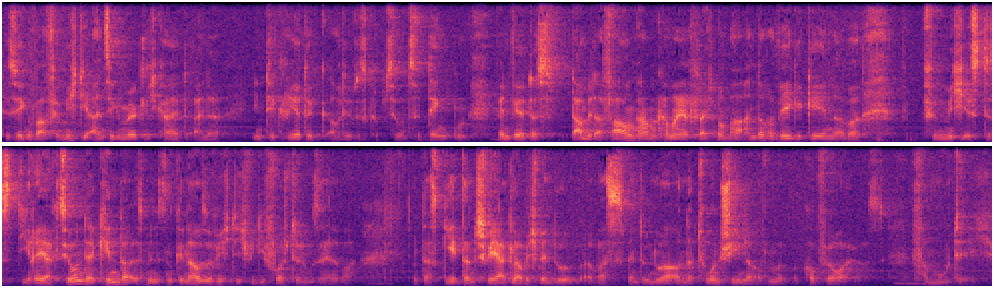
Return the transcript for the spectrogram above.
Deswegen war für mich die einzige Möglichkeit, eine integrierte Audiodeskription zu denken. Wenn wir das damit Erfahrung haben, kann man ja vielleicht nochmal andere Wege gehen, aber für mich ist das, die Reaktion der Kinder ist mindestens genauso wichtig wie die Vorstellung selber. Und das geht dann schwer, glaube ich, wenn du, was, wenn du nur an der Tonschiene auf dem Kopfhörer hörst, mhm. vermute ich.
